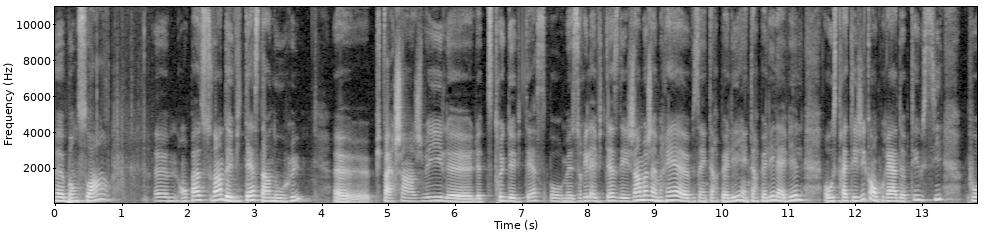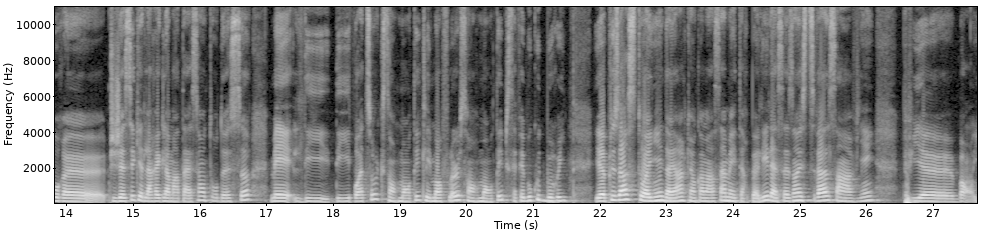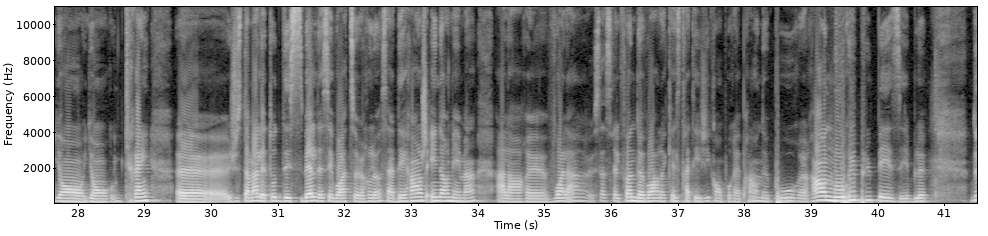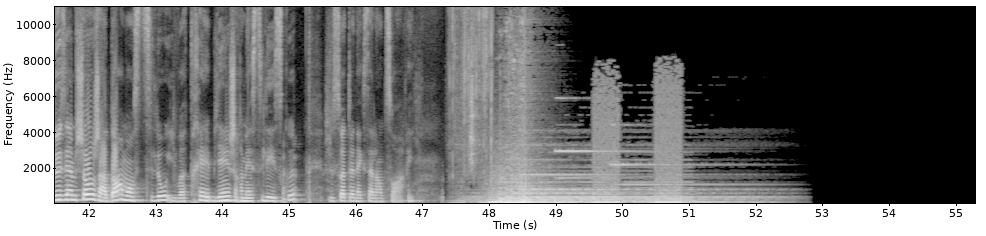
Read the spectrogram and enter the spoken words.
Euh, bonsoir. Euh, on parle souvent de vitesse dans nos rues, euh, puis faire changer le, petit truc de vitesse pour mesurer la vitesse des gens. Moi, j'aimerais vous interpeller, interpeller la ville aux stratégies qu'on pourrait adopter aussi pour. puis je sais qu'il y a de la réglementation autour de ça, mais les, des voitures qui sont remontées, que les mufflers sont remontés, puis ça fait beaucoup de bruit. Il y a plusieurs citoyens d'ailleurs qui ont commencé à m'interpeller. La saison estivale s'en vient. Puis, euh, bon, ils ont, craint euh, justement le taux de décibels de ces voitures-là. Ça dérange énormément. Alors, euh, voilà, ça serait le fun de voir quelle stratégie qu'on pourrait prendre pour rendre nos rues plus paisibles. Deuxième chose, j'adore mon stylo. Il va très bien. Je remercie les scouts. Je vous souhaite une excellente soirée.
